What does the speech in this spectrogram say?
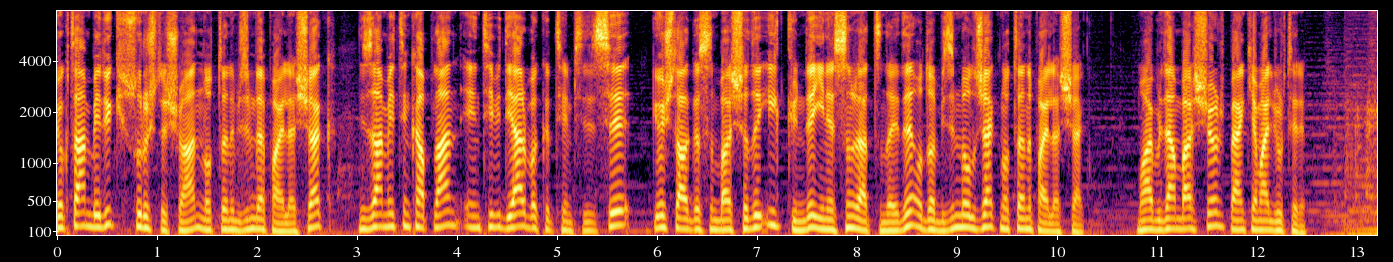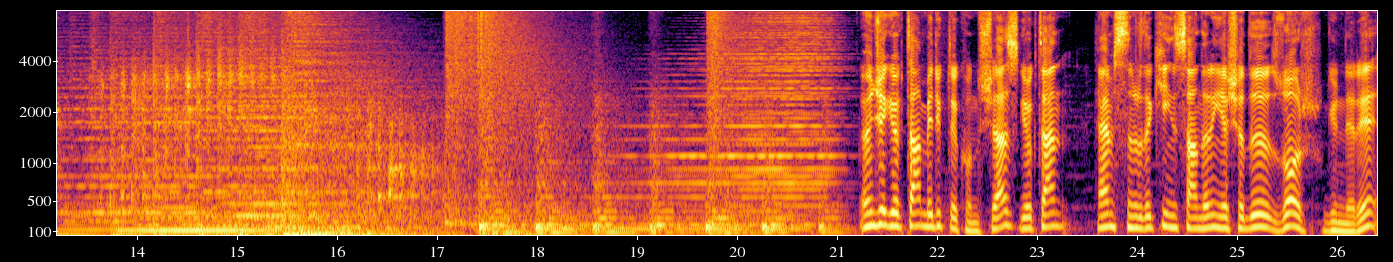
Gökten Bedük Suruç'ta şu an notlarını bizimle paylaşacak. Nizamettin Kaplan NTV Diyarbakır temsilcisi göç dalgasının başladığı ilk günde yine sınır hattındaydı. O da bizimle olacak notlarını paylaşacak. Muhabirden başlıyor ben Kemal Yurteri. Önce Gökten Bedük'le konuşacağız. Gökten hem sınırdaki insanların yaşadığı zor günleri,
